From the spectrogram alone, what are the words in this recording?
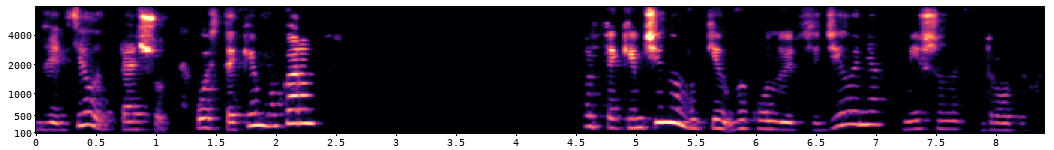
2,5 шостих. Ось таким макаром, ось таким чином виконуються ділення мішаних дробів.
